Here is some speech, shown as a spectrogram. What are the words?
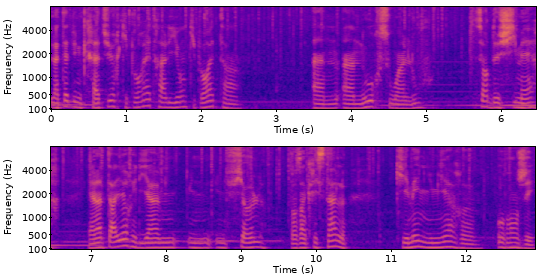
La tête d'une créature qui pourrait être un lion, qui pourrait être un, un, ours ou un loup, sorte de chimère. Et à l'intérieur, il y a une, fiole dans un cristal qui émet une lumière euh, orangée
